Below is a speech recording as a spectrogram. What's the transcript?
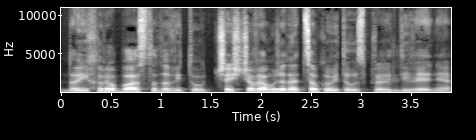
No i choroba stanowi tu częściowe, a może nawet całkowite usprawiedliwienie.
